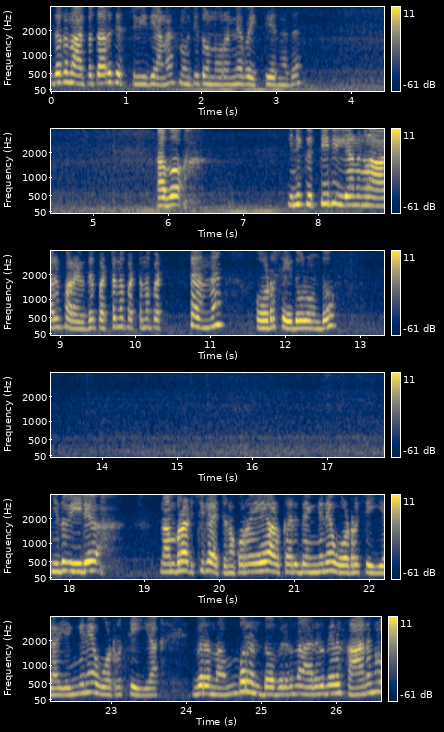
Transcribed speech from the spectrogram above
ഇതൊക്കെ നാൽപ്പത്തി ആറ് ചെസ്റ്റ് വീതിയാണ്. നൂറ്റി തൊണ്ണൂറ് തന്നെ റേറ്റ് വരുന്നത്. അപ്പോൾ ഇനി കിട്ടിയിട്ടില്ല നിങ്ങൾ ആരും പറയരുത്. പെട്ടെന്ന് പെട്ടെന്ന് പെട്ടെന്ന് ഓർഡർ ചെയ്തോളുണ്ടോ? ഇത് വീഡിയോ നമ്പർ അടിച്ച് കയറ്റണം. കുറേ ആൾക്കാർ ഇതെങ്ങനെ ഓർഡർ ചെയ്യുക? എങ്ങനെ ഓർഡർ ചെയ്യുക? ഇവരെ നമ്പർ ഉണ്ടോ? ഇവരുടെ ആരുടെയും സാധനങ്ങൾ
